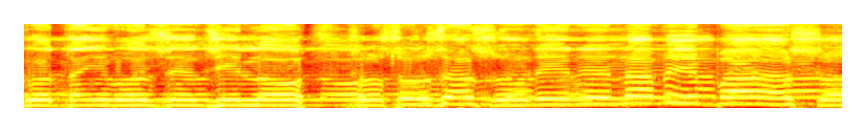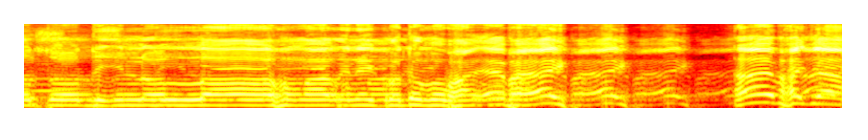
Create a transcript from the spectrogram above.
কোথায় বসেছিল শ্বশুর শাশুড়ির নামে পাঁচশত দিল আল্লাহ কত গো ভাই ভাই এই ভাই যা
